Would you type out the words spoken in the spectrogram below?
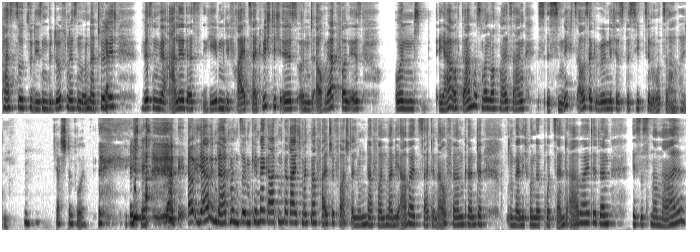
passt so zu diesen Bedürfnissen und natürlich ja. wissen wir alle, dass jedem die Freizeit wichtig ist und auch wertvoll ist und ja, auch da muss man nochmal sagen, es ist nichts Außergewöhnliches, bis 17 Uhr zu arbeiten. Mhm. Das stimmt wohl. Richtig. ja. ja, und da hat man so im Kindergartenbereich manchmal falsche Vorstellungen davon, wann die Arbeitszeit denn aufhören könnte. Und wenn ich 100 Prozent arbeite, dann ist es normal,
